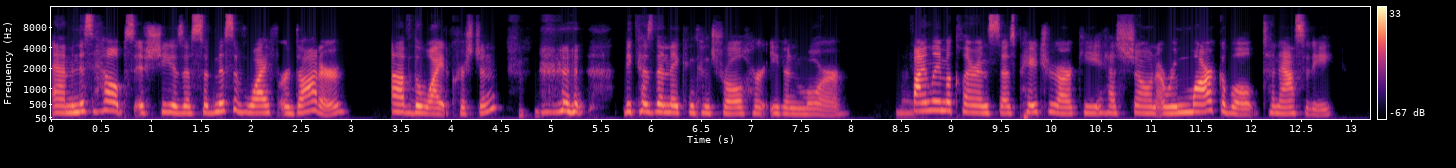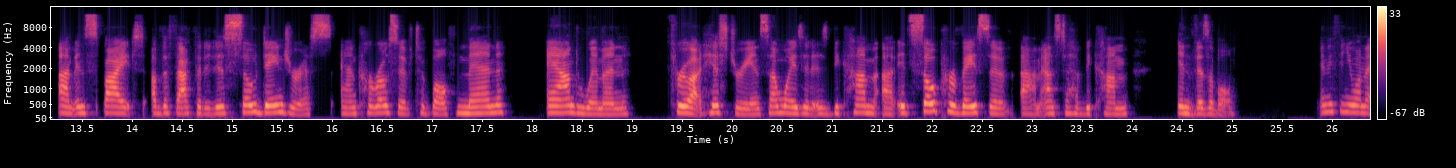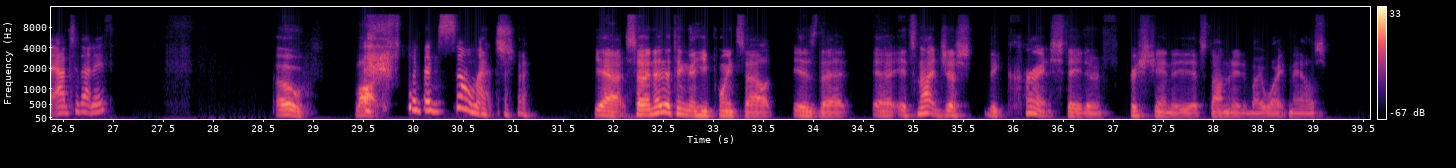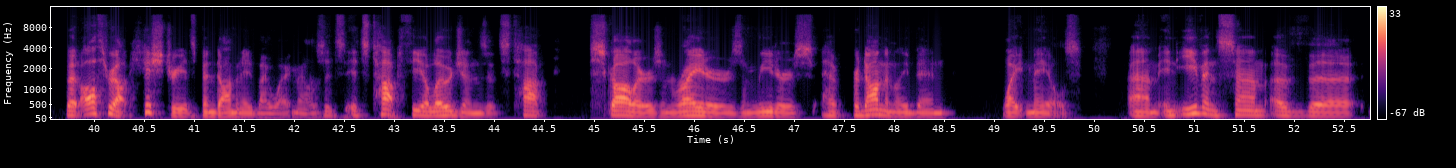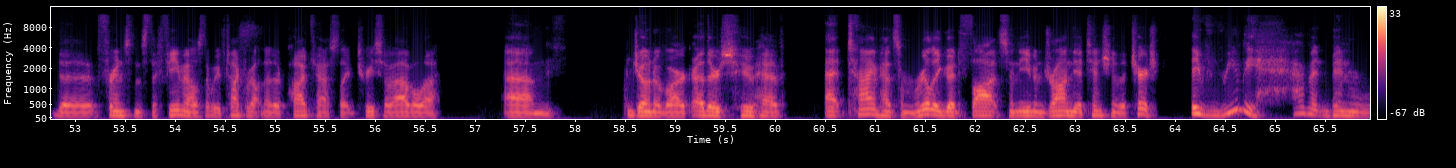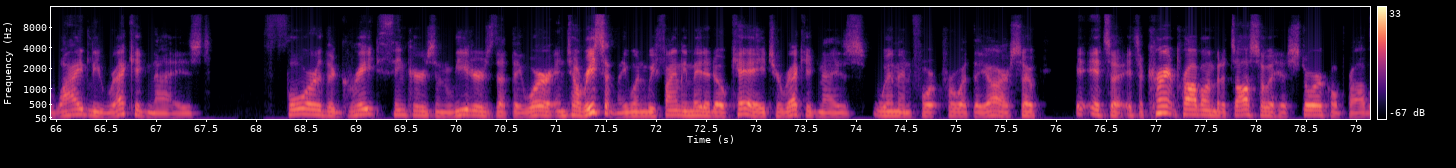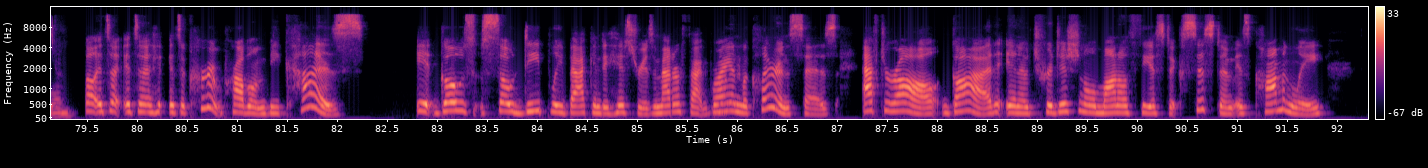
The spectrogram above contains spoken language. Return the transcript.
Um, and this helps if she is a submissive wife or daughter of the white Christian, because then they can control her even more. Right. Finally, McLaren says patriarchy has shown a remarkable tenacity um, in spite of the fact that it is so dangerous and corrosive to both men and women throughout history. In some ways, it has become, uh, it's so pervasive um, as to have become invisible. Anything you want to add to that, Nate? Oh, lots. There's so much. Yeah. So another thing that he points out is that uh, it's not just the current state of Christianity that's dominated by white males, but all throughout history, it's been dominated by white males. It's its top theologians, its top scholars and writers and leaders have predominantly been white males. Um, and even some of the the, for instance, the females that we've talked about in other podcasts, like Teresa of Avila, um, Joan of Arc, others who have at time had some really good thoughts and even drawn the attention of the church they really haven't been widely recognized for the great thinkers and leaders that they were until recently when we finally made it okay to recognize women for for what they are so it's a it's a current problem but it's also a historical problem Well, it's a it's a it's a current problem because it goes so deeply back into history. As a matter of fact, Brian McLaren says, after all, God in a traditional monotheistic system is commonly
